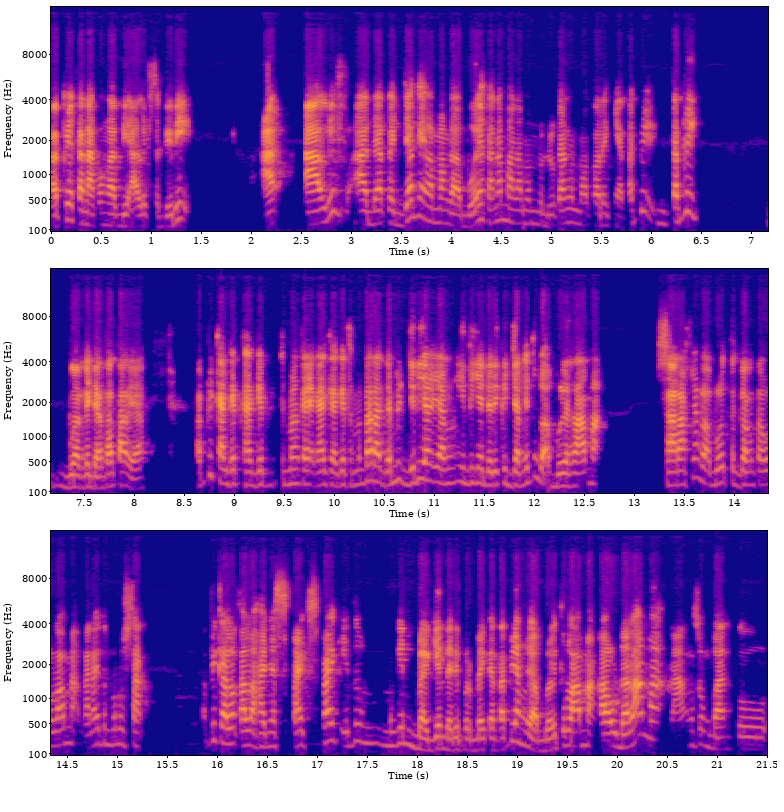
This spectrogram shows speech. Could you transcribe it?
tapi karena aku nggak di alif sendiri, Alif ada kejang yang memang nggak boleh karena malah memundurkan motoriknya. Tapi tapi bukan kejang total ya. Tapi kaget-kaget cuma kayak kaget-kaget sementara. Jadi jadi yang intinya dari kejang itu nggak boleh lama. Sarafnya nggak boleh tegang terlalu lama karena itu merusak. Tapi kalau kalau hanya spike spike itu mungkin bagian dari perbaikan. Tapi yang nggak boleh itu lama. Kalau udah lama langsung bantu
